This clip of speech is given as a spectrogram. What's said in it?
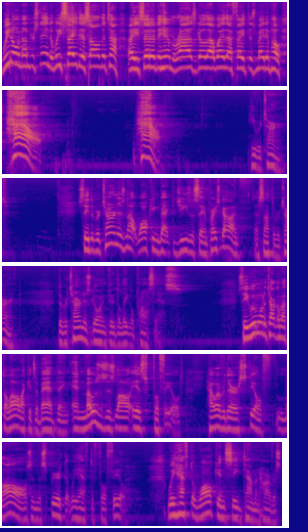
we don't understand it. We say this all the time. He said unto him, Arise, go thy way, thy faith has made him whole. How? How? He returned. See, the return is not walking back to Jesus saying, Praise God. That's not the return. The return is going through the legal process. See, we want to talk about the law like it's a bad thing, and Moses' law is fulfilled. However, there are still laws in the spirit that we have to fulfill. We have to walk in seed time and harvest.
